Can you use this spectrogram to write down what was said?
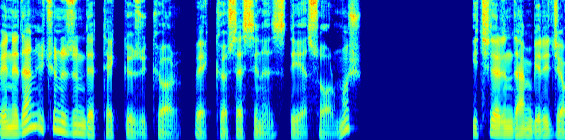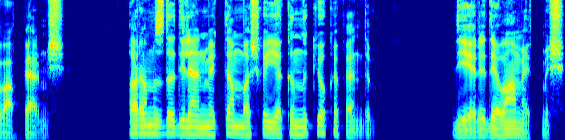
ve neden üçünüzün de tek gözü kör ve kösesiniz diye sormuş. İçlerinden biri cevap vermiş. Aramızda dilenmekten başka yakınlık yok efendim. Diğeri devam etmiş.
